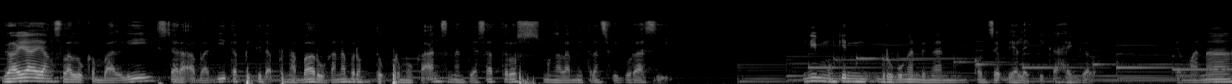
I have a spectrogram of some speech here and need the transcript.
Gaya yang selalu kembali secara abadi tapi tidak pernah baru karena berbentuk permukaan senantiasa terus mengalami transfigurasi. Ini mungkin berhubungan dengan konsep dialektika Hegel yang mana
